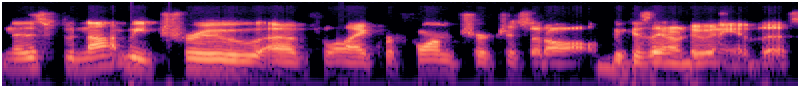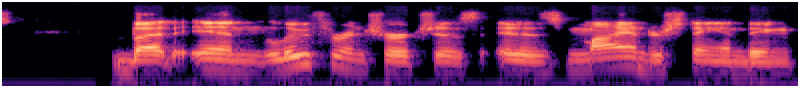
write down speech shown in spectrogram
this would not be true of like Reformed churches at all because they don't do any of this. But in Lutheran churches, it is my understanding,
